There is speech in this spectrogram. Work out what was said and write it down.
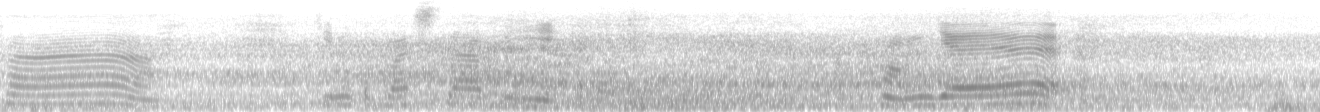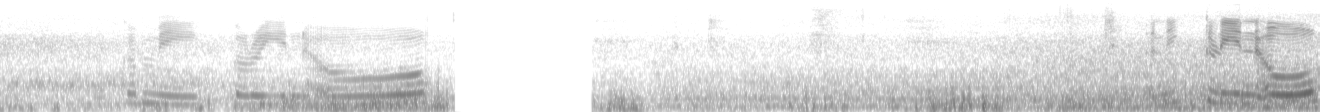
ค่ะ กินกับวาซาบิหอมแย่ ก็มีกรีนโอ๊กอันนี้กรีนโอ๊ก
